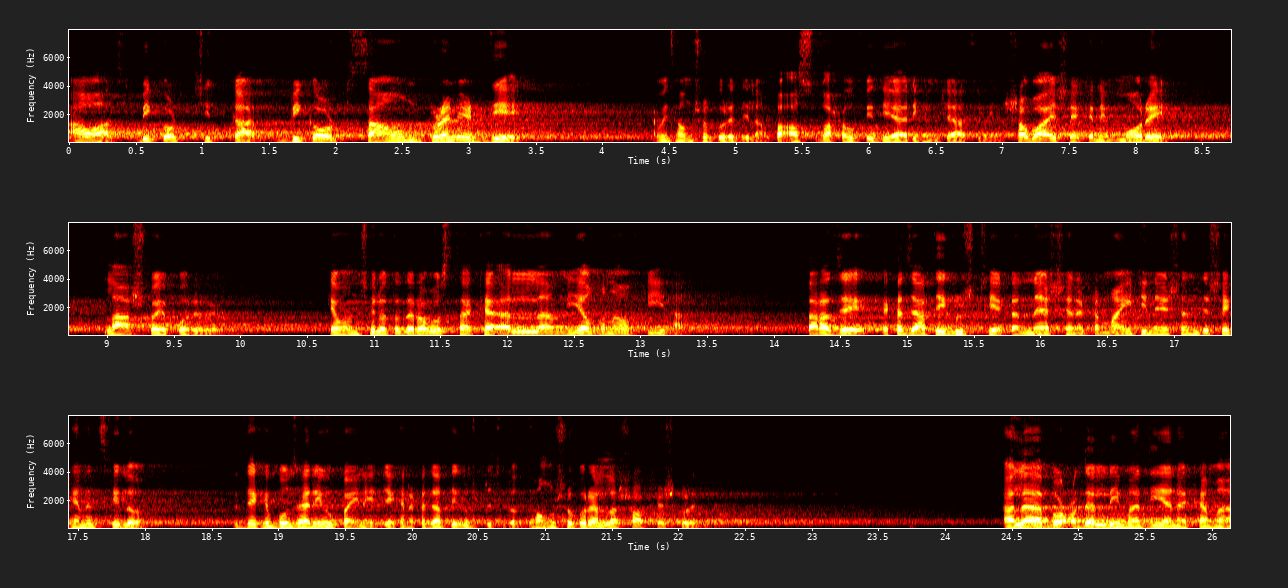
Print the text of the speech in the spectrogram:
আওয়াজ, বিকট চিৎকার, বিকট সাউন্ড গ্রেনেড দিয়ে আমি ধ্বংস করে দিলাম। বা আসবাহফি দিয়ারিহিম জাসিমিন। সবাই সেখানে মরে লাশ হয়ে পড়ে রইল। কেমন ছিল তাদের অবস্থা? খেয়াল্লাম ইয়গনা ফিহা। তারা যে একটা জাতিগোষ্ঠী, একটা নেশন একটা মাইটি নেশন যে সেখানে ছিল, দেখে বোঝারই উপায় নেই যে এখানে একটা জাতিগোষ্ঠী ছিল। ধ্বংস করে আল্লাহ সব শেষ করে দিলেন। আলা বদাল্লি মাদিয়ানা কামা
